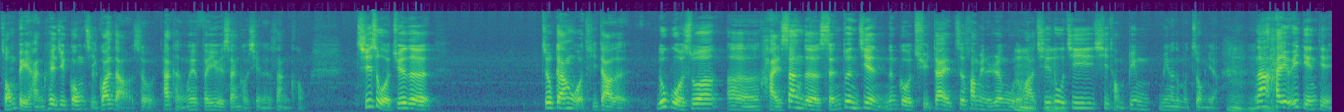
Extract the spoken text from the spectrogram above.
从北韩可以去攻击关岛的时候，它可能会飞越山口线的上空。其实我觉得，就刚刚我提到的，如果说呃海上的神盾舰能够取代这方面的任务的话，其实陆基系统并没有那么重要。嗯，那还有一点点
